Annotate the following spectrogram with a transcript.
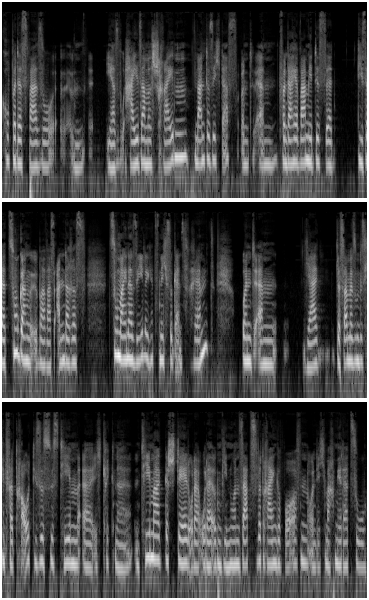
Gruppe, das war so ähm, eher so heilsames Schreiben, nannte sich das. Und ähm, von daher war mir das, äh, dieser Zugang über was anderes zu meiner Seele jetzt nicht so ganz fremd. Und ähm, ja, das war mir so ein bisschen vertraut, dieses System, äh, ich krieg eine, ein Thema gestellt oder, oder irgendwie nur ein Satz wird reingeworfen und ich mache mir dazu,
